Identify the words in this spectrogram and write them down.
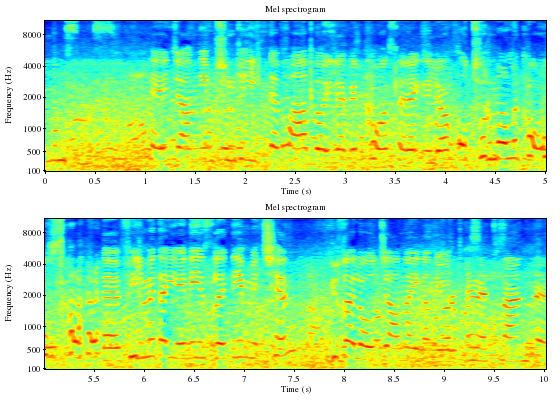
heyecanlı mısınız? Heyecanlıyım çünkü ilk defa böyle bir konsere geliyorum. Oturmalı konser. Ee, filmi de yeni izlediğim için güzel olacağına inanıyorum. Evet ben de.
